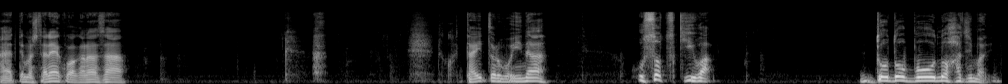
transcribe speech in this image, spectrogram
流行ってましたね小若菜さん。タイトルもいいな。嘘つきはドドボーの始まり。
